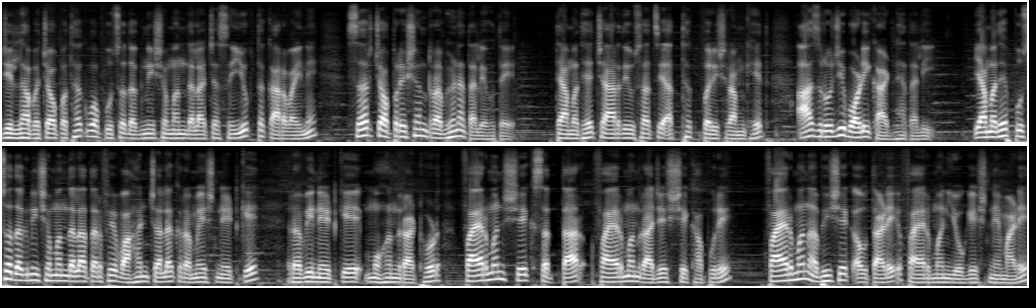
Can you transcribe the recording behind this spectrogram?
जिल्हा बचाव पथक व पुसद अग्निशमन दलाच्या संयुक्त कारवाईने सर्च ऑपरेशन राबविण्यात आले होते. त्यामध्ये चार दिवसाचे अथक परिश्रम घेत आज रोजी बॉडी काढण्यात आली. यामध्ये पुसद अग्निशमन दलातर्फे वाहन चालक Ramesh Netke Ravi Netke Mohan Rathod fireman Shaikh Sattar fireman Rajesh Shekhapure fireman Abhishek Avtade fireman Yogesh Nemade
